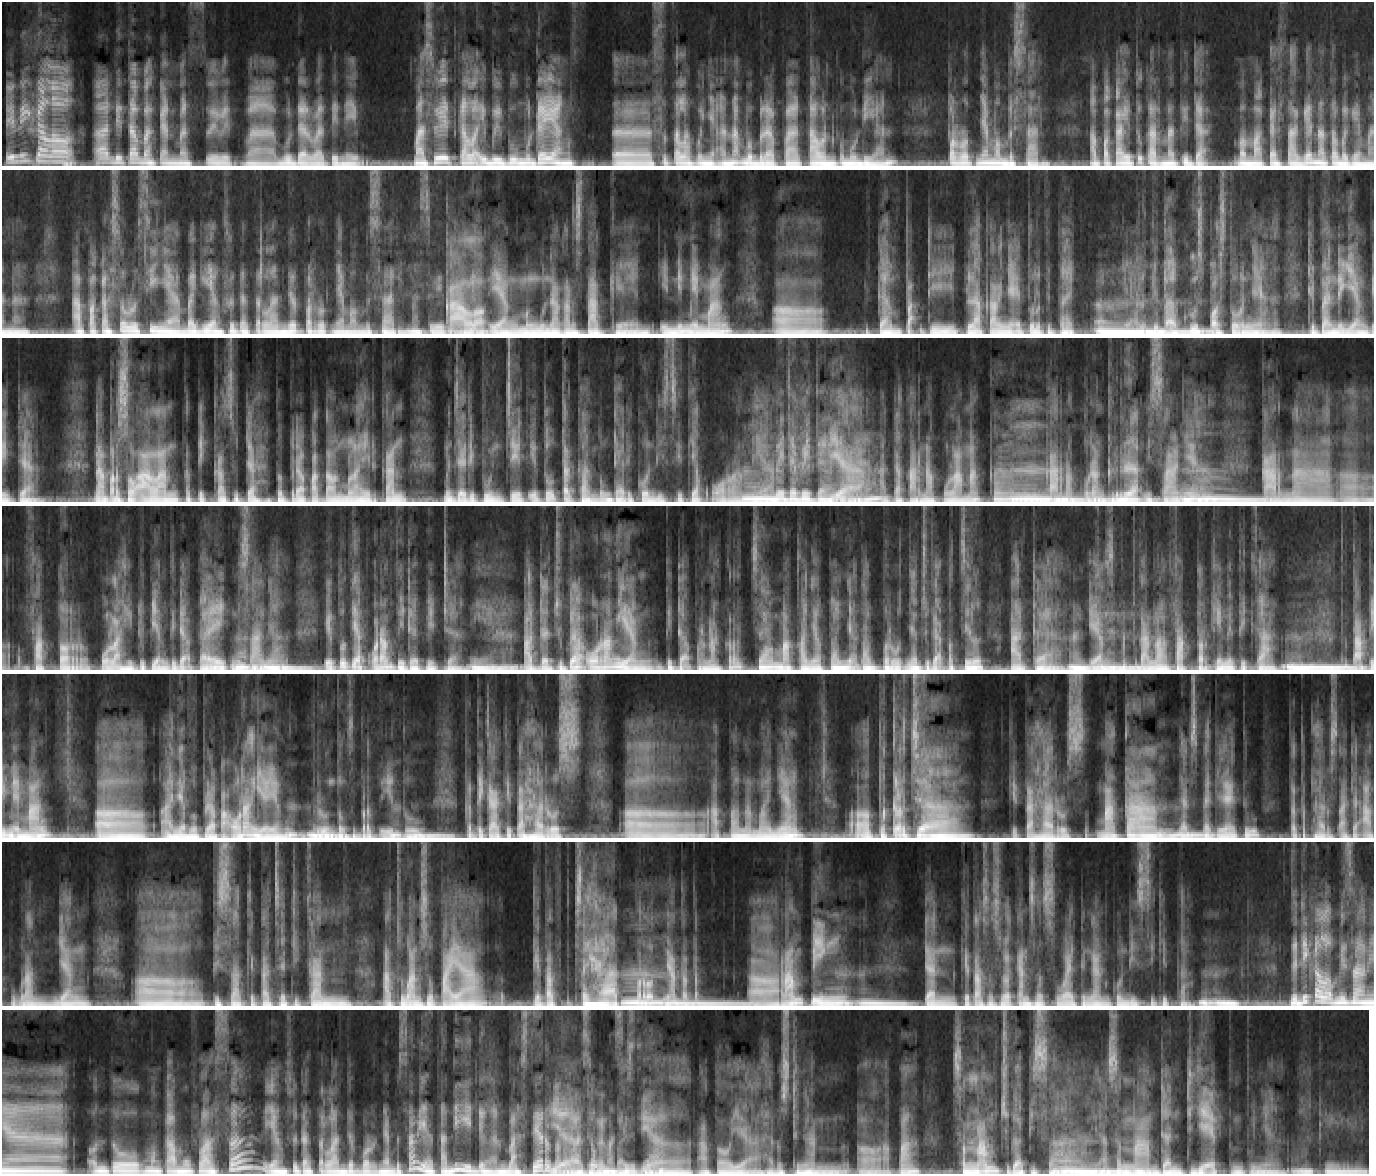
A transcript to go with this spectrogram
Ini kalau eh, ditambahkan Mas Wiwit, Ma Bu Darwati ini, Mas Wiwit kalau ibu-ibu muda yang eh, setelah punya anak beberapa tahun kemudian perutnya membesar, apakah itu karena tidak memakai stagen atau bagaimana? Apakah solusinya bagi yang sudah terlanjur perutnya membesar, Mas Wiwit? Kalau yang menggunakan stagen ini memang eh, dampak di belakangnya itu lebih baik, Hmm. ya lebih bagus posturnya dibanding yang tidak. Nah persoalan ketika sudah beberapa tahun melahirkan menjadi buncit itu tergantung dari kondisi tiap orang Hmm, ya. beda-beda, Iya, ya. Hmm. ada karena pola makan, karena kurang gerak misalnya, karena eh, faktor pola hidup yang tidak baik misalnya. Itu tiap orang beda-beda. Iya. Ada juga orang yang tidak pernah kerja, makannya banyak tapi perutnya juga kecil, ada. Ada. Yang seperti karena faktor genetika. Hmm. Tetapi memang eh, hanya beberapa orang ya yang beruntung seperti itu. Ketika kita harus eh, apa namanya eh, bekerja, kita harus makan dan sebagainya itu tetap harus ada aturan yang eh, bisa kita jadikan acuan supaya kita tetap sehat, perutnya tetap eh, ramping dan kita sesuaikan sesuai dengan kondisi kita. Mm. Jadi kalau misalnya untuk mengkamuflase yang sudah terlanjur perutnya besar ya tadi dengan bastir Iya termasuk dengan Mas Wiwit ya. atau ya harus dengan eh, apa senam juga bisa Hmm. ya senam dan diet tentunya. Oke.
